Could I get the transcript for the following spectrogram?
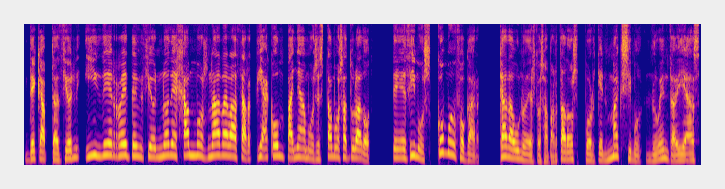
de captación y de retención. No dejamos nada al azar, te acompañamos, estamos a tu lado, te decimos cómo enfocar cada uno de estos apartados porque en máximo 90 días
